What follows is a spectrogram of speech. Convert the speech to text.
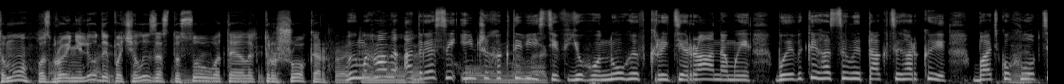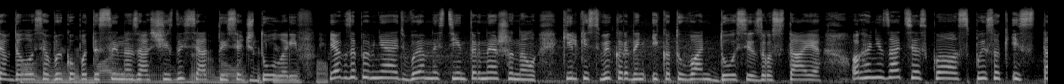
тому озброєні люди почали застосовувати електрошокер. Вимагали адреси інших активістів. Його ноги вкриті ранами. Бойовики гасили так цигарки. Батько хлопця вдалося викопати сина за 60 тисяч доларів. Як запевняють в Amnesty International, кількість викрадень і катувань досі зростає. Організація склала список із 100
